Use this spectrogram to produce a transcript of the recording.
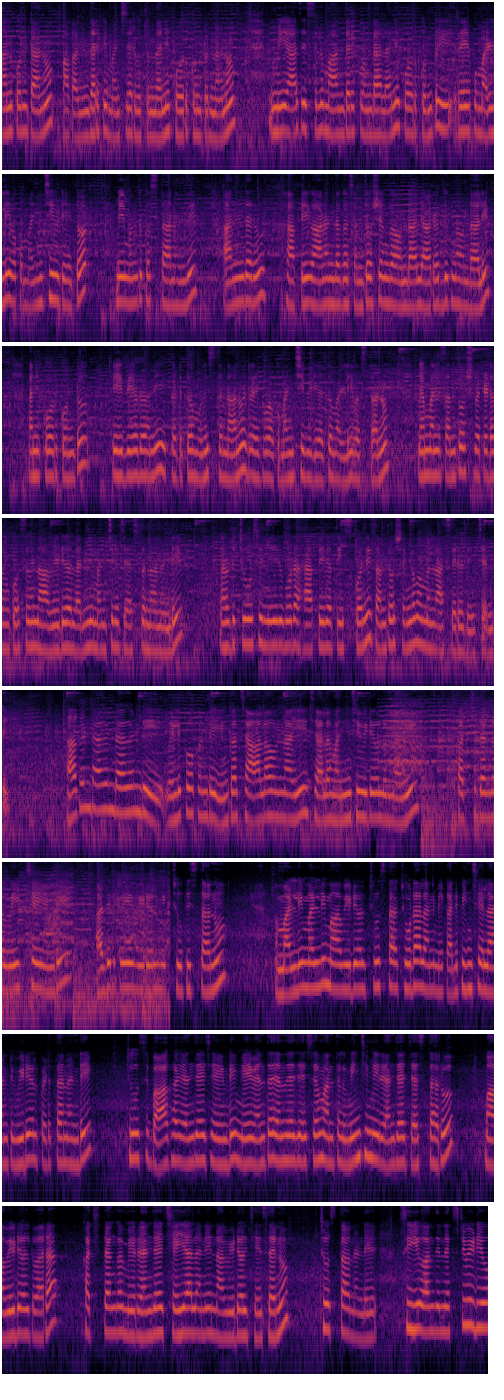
అనుకుంటాను. మాకు అందరికీ మంచి జరుగుతుందని కోరుకుంటున్నాను. మీ ఆశీస్సులు మా అందరికీ ఉండాలని కోరుకుంటూ ఈ- రేపు మళ్ళీ ఒక మంచి వీడియోతో మీ ముందుకు వస్తానండి. అందరూ హ్యాపీగా ఆనందంగా సంతోషంగా ఉండాలి ఆరోగ్యంగా ఉండాలి అని కోరుకుంటూ ఈ వీడియోని ఇక్కడితో ముగిస్తున్నాను. రేపు ఒక మంచి వీడియోతో మళ్ళీ వస్తాను. మిమ్మల్ని సంతోషపెట్టడం కోసం నా వీడియోలు అన్నీ మంచిగా చేస్తున్నానండి. కాబట్టి చూసి మీరు కూడా హ్యాపీగా తీసుకొని సంతోషంగా మమ్మల్ని ఆశీర్వదించండి. ఆగండి ఆగండి ఆగండి. వెళ్ళిపోకండి. ఇంకా చాలా ఉన్నాయి. చాలా మంచి వీడియోలు ఉన్నాయి. ఖచ్చితంగా వెయిట్ చేయండి. అదిరిపోయే వీడియోలు మీకు చూపిస్తాను. మళ్ళీ మళ్ళీ మా వీడియోలు చూస్తా చూడాలని మీకు అనిపించేలాంటి వీడియోలు పెడతానండి. చూసి బాగా ఎంజాయ్ చేయండి. మేము ఎంత ఎంజాయ్ చేసామో అంతకు మించి మీరు ఎంజాయ్ చేస్తారు మా వీడియోల ద్వారా. ఖచ్చితంగా మీరు ఎంజాయ్ చేయాలని నా వీడియోలు చేశాను. చూస్తానండి. See you on the next video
